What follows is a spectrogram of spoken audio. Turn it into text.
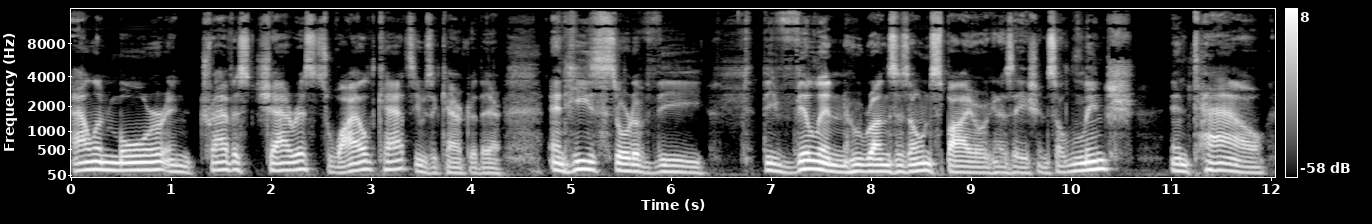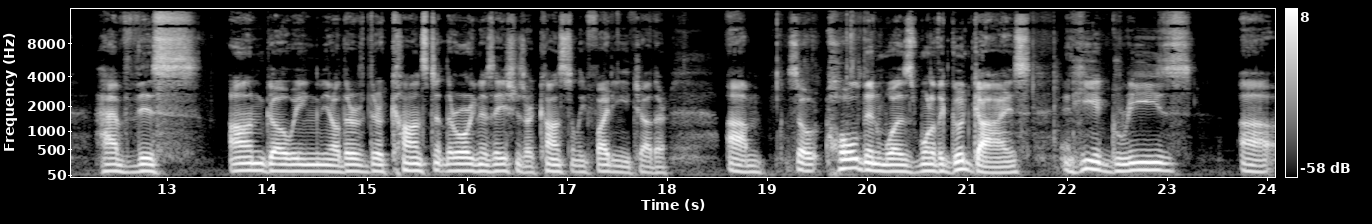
Alan Moore and Travis Charest's Wildcats. He was a character there, and he's sort of the the villain who runs his own spy organization. So Lynch and Tao have this ongoing, you know, they're they're constant. Their organizations are constantly fighting each other. Um, so Holden was one of the good guys, and he agrees. Uh,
